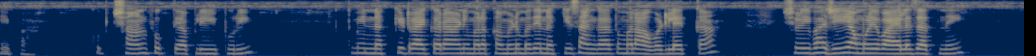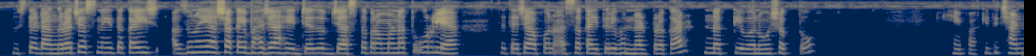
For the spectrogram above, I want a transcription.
हे पहा खूप छान फुगते आपली पुरी. तुम्ही नक्की ट्राय करा आणि मला कमेंटमध्ये नक्की सांगा तुम्हाला आवडल्या आहेत का? शिळी भाजी यामुळे वायाला जात नाही. नुसत्या डांगराच्याच नाही तर काही अजूनही अशा काही भाज्या आहेत ज्या जर जास्त प्रमाणात उरल्या तर त्याच्या आपण असं काहीतरी भन्नाट प्रकार नक्की बनवू शकतो. हे पहा किती छान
